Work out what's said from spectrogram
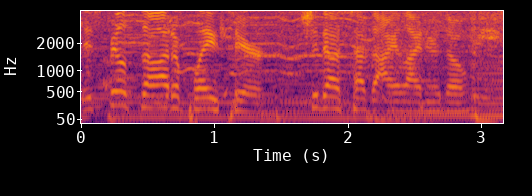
This feels so out of place here. She does have the eyeliner though.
